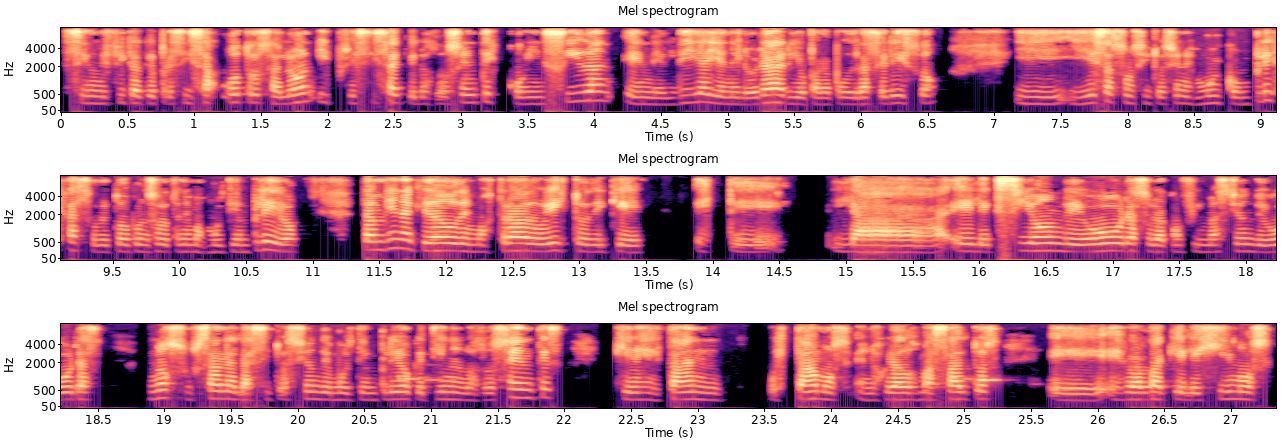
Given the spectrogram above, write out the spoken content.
significa que precisa otro salón y precisa que los docentes coincidan en el día y en el horario para poder hacer eso. Y, esas son situaciones muy complejas, sobre todo porque nosotros tenemos multiempleo. También ha quedado demostrado esto de que este, la elección de horas o la confirmación de horas no subsana la situación de multiempleo que tienen los docentes, quienes están o estamos en los grados más altos, eh, es verdad que elegimos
